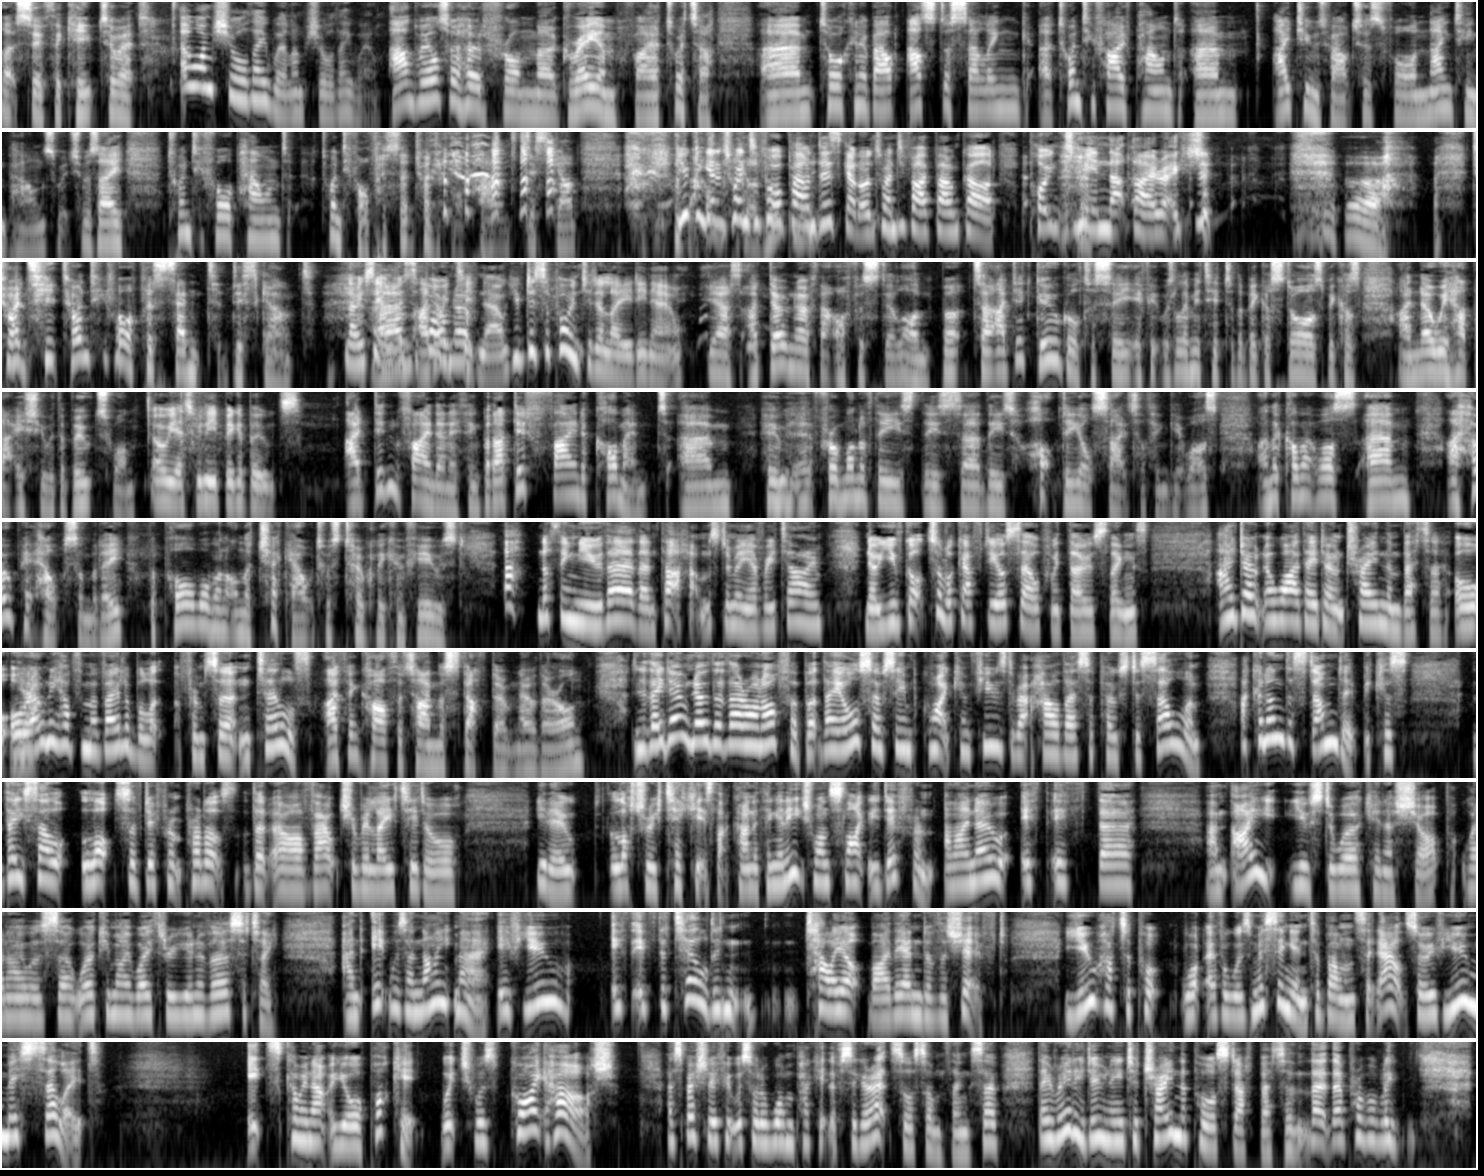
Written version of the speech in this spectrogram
Let's see if they keep to it. Oh, I'm sure they will. I'm sure they will. And we also heard from uh, Graham via Twitter um, talking about Asda selling a £25 um, iTunes vouchers for £19, which was a £24, 24%, £24 discount. You can get a £24 discount on a £25 card. Point me in that direction. Uh, 20, 24% discount. No, you see, I'm Um, I don't know disappointed if- now. You've disappointed a lady now. Yes, I don't know if that offer's still on, but uh, I did Google to see if it was limited to the bigger stores because I know we had that issue with the Boots one. Oh, yes, we need bigger boots. I didn't find anything, but I did find a comment um, who uh, from one of these these uh, these hot deal sites, I think it was, and the comment was, um, "I hope it helps somebody." The poor woman on the checkout was totally confused. Ah, nothing new there then. That happens to me every time. No, you've got to look after yourself with those things. I don't know why they don't train them better or, or Yeah. only have them available at, from certain tills. I think half the time the staff don't know they're on. They don't know that they're on offer, but they also seem quite confused about how they're supposed to sell them. I can understand it because they sell lots of different products that are voucher related or, you know, lottery tickets, that kind of thing, and each one's slightly different. And I know if if the um, I used to work in a shop when I was uh, working my way through university, and it was a nightmare. If you if if the till didn't tally up by the end of the shift, you had to put whatever was missing in to balance it out. So if you missell it, it's coming out of your pocket, which was quite harsh, especially if it was sort of one packet of cigarettes or something. So they really do need to train the poor staff better. They're, they're probably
